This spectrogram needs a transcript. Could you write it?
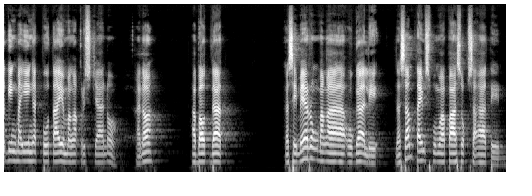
maging maingat po tayo mga Kristiyano. Ano? About that. Kasi merong mga ugali na sometimes pumapasok sa atin.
